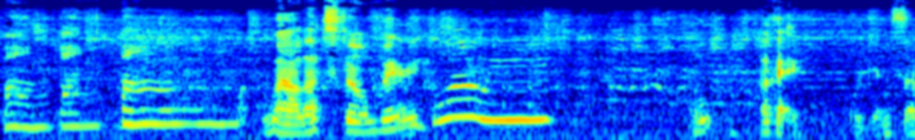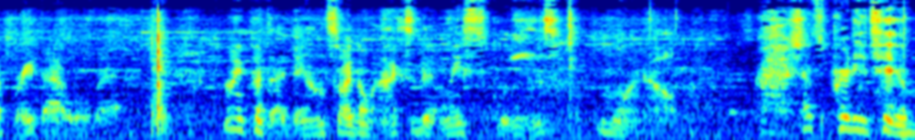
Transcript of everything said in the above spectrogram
Bum, bum, bum. Wow, that's still very glowy. Oh, okay. We can separate that a little bit. Let me put that down so I don't accidentally squeeze more out. Gosh, that's pretty too.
